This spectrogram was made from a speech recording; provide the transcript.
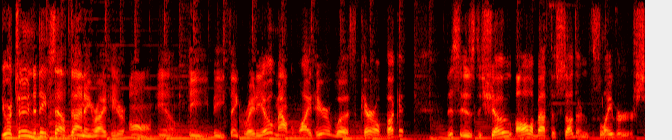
You're tuned to Deep South Dining right here on MPB Think Radio. Malcolm White here with Carol Puckett. This is the show all about the Southern flavors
